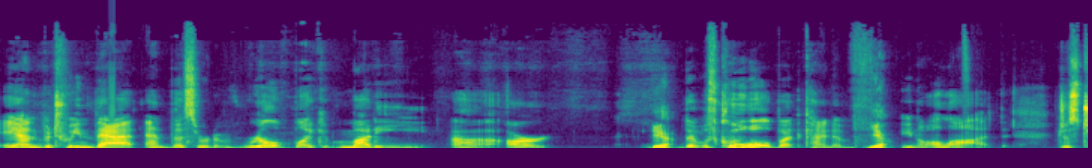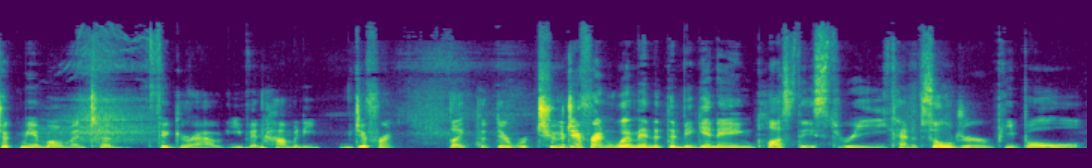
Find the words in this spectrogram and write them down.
And between that and the sort of real like muddy uh, art yeah. that was cool, but kind of, Yeah. you know, a lot. Just took me a moment to figure out even how many different, like that there were two different women at the beginning, plus these three kind of soldier people,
